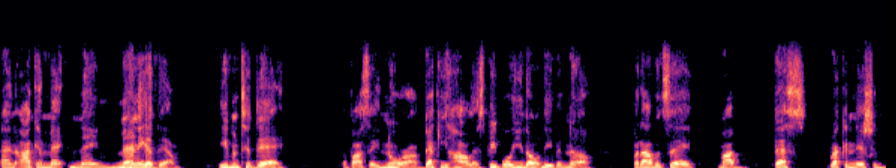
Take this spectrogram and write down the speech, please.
And I can ma- name many of them even today, if I say Nora, Becky Hollis, people you don't even know. But I would say my best recognition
